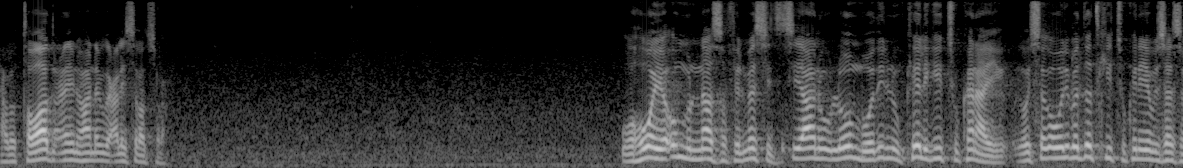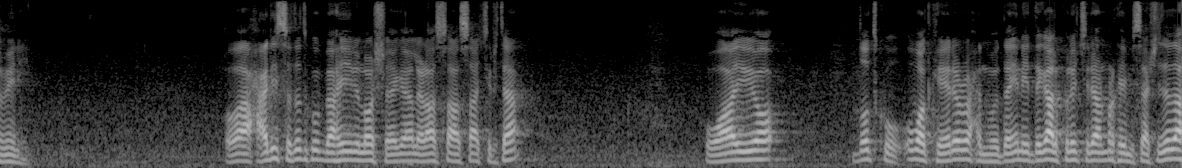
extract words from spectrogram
ahlu tawaaducna inu ahaa nebigu alayه الsalatu salaam wa huwa yaumu الnaasa fi اlmasjid si aanu loo moodin inuu keligii tukanayo oo isagoo weliba dadkii tukanaya bu saa sameynaya oo axaadiista dadku u baahanya in loo sheega la haha saasaa jirta waayo dadku ubadka yareer waxaad moodaa inay dagaal kula jiraan markay masaajidada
